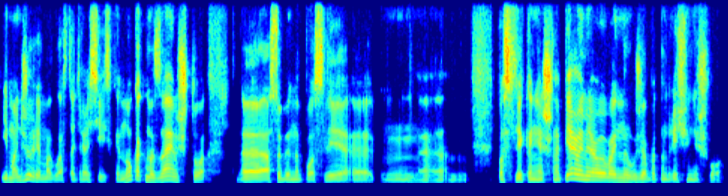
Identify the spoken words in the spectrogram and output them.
и Маньчжурия могла стать российской. Но, как мы знаем, что э, особенно после, после, конечно, Первой мировой войны уже об этом речи не шло.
